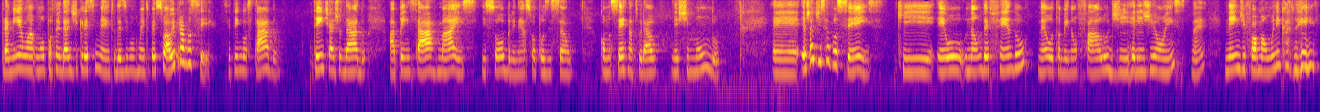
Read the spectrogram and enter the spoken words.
Para mim é uma, uma oportunidade de crescimento, desenvolvimento pessoal. E para você? Você tem gostado? Tem te ajudado a pensar mais e sobre né, a sua posição como ser natural neste mundo? É, eu já disse a vocês que eu não defendo, né, ou também não falo de religiões, né, nem de forma única, nem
